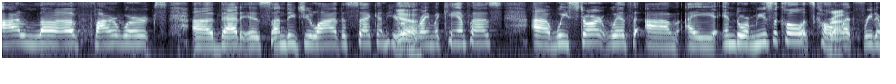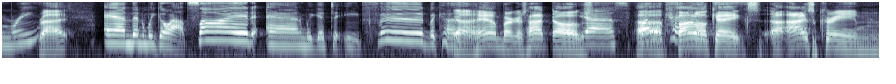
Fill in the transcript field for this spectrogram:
I love fireworks. Uh, that is Sunday, July the second here Yeah. on the campus. Uh, we start with um, a indoor musical. It's called Right. Let Freedom Ring. Right. And then we go outside and we get to eat food because Yeah, hamburgers, hot dogs. Yes, Uh, funnel funnel cakes. cakes, uh, ice cream,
